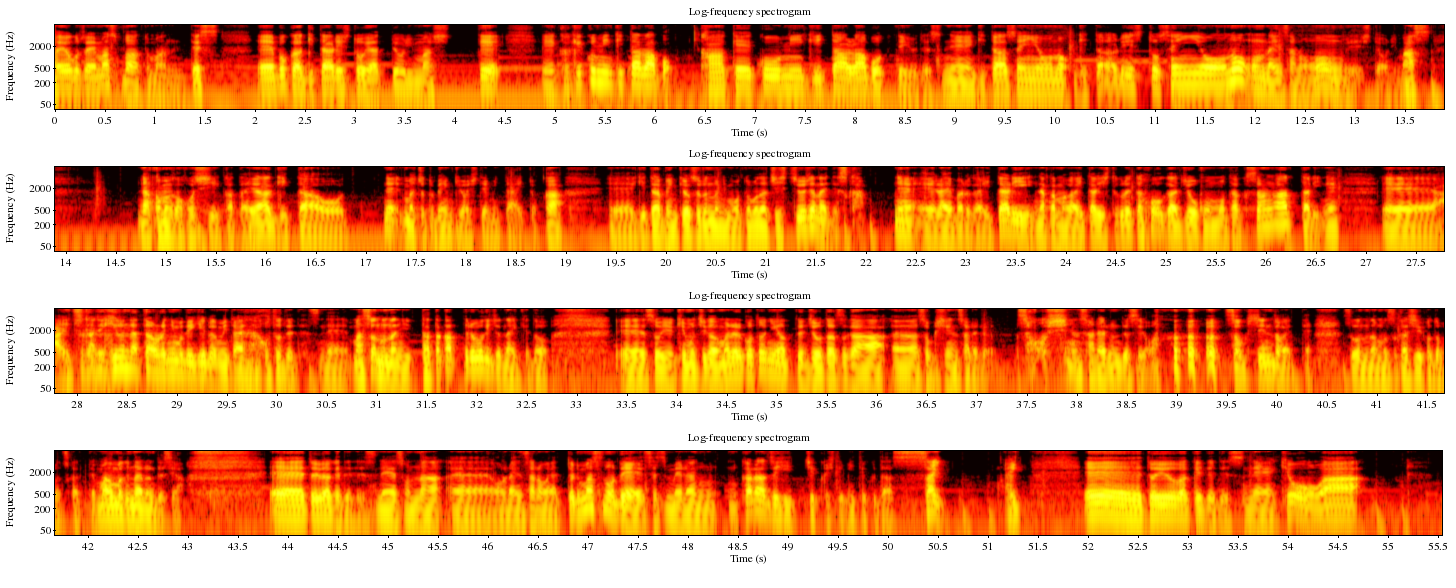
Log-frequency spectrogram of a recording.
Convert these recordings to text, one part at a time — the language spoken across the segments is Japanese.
はようございます。バートマンです。えー、僕はギタリストをやっておりまして、えー、駆け込みギターラボ、駆け込みギターラボっていうですね、ギター専用の、ギタリスト専用のオンラインサロンを運営しております。仲間が欲しい方やギターをね、まあちょっと勉強してみたいとか、えー、ギター勉強するのにもお友達必要じゃないですか。ね、えー、ライバルがいたり、仲間がいたりしてくれた方が情報もたくさんあったりね、えー、あいつができるんだったら俺にもできるみたいなことでですね、まあその何、戦ってるわけじゃないけど、えー、そういう気持ちが生まれることによって上達が促進される。促進されるんですよ。促進とか言って、そんな難しい言葉使って、まあ上手くなるんですよ。えー、というわけでですね、そんな、えー、オンラインサロンをやっておりますので、説明欄からぜひチェックしてみてください。はい。えー、というわけでですね、今日は、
